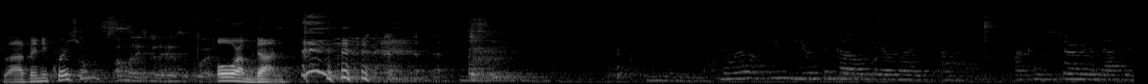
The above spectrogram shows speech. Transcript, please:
Do I have any questions? Somebody's gonna have some questions. Or I'm done. Noel, a few years ago, there was uh, a concern about the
